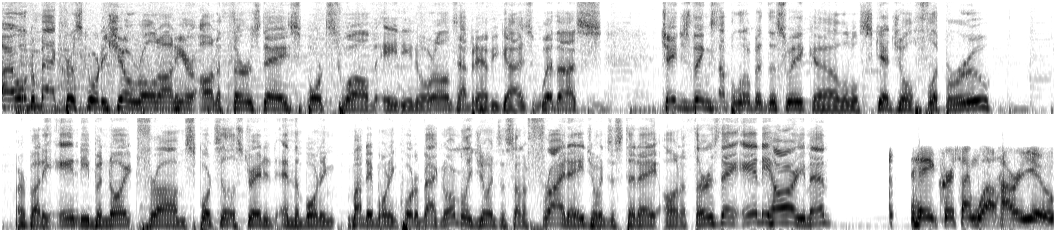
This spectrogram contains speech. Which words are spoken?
All right, welcome back. Chris Gordy Show rolling on here on a Thursday, Sports 1280 New Orleans. Happy to have you guys with us. Changes things up a little bit this week, a little schedule flipperoo. Our buddy Andy Benoit from Sports Illustrated and the morning Monday Morning Quarterback normally joins us on a Friday, joins us today on a Thursday. Andy, how are you, man? Hey, Chris, I'm well. How are you?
